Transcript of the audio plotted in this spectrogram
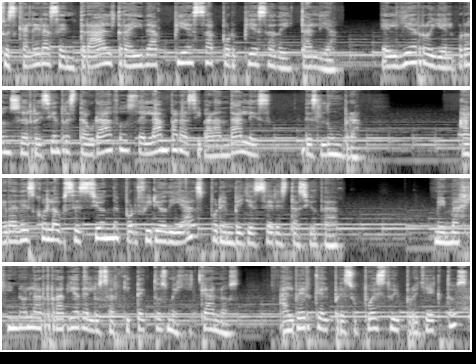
su escalera central traída pieza por pieza de Italia, el hierro y el bronce recién restaurados de lámparas y barandales, deslumbra. Agradezco la obsesión de Porfirio Díaz por embellecer esta ciudad. Me imagino la rabia de los arquitectos mexicanos al ver que el presupuesto y proyectos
